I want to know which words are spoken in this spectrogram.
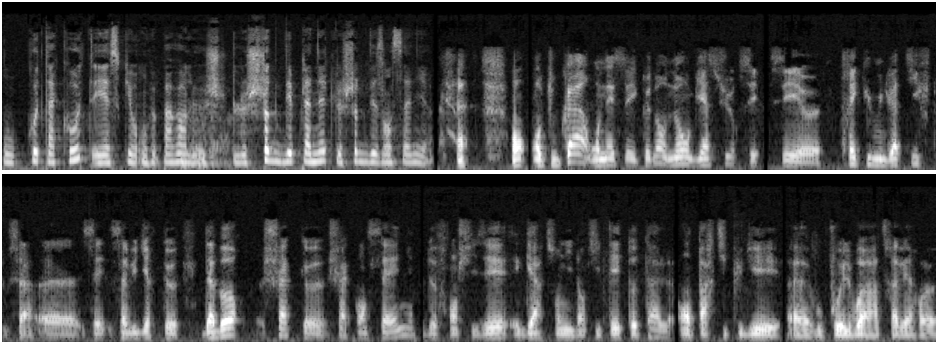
ou côte à côte? Et est-ce qu'on ne peut pas avoir le, choc des planètes, le choc des enseignes? En, tout cas, on essaye que non. Non, bien sûr, c'est euh, très cumulatif tout ça. Euh, ça veut dire que d'abord, chaque, chaque enseigne de franchisé garde son identité totale. En particulier, euh, vous pouvez le voir à travers euh,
